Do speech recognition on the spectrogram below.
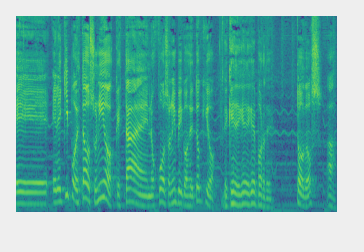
Eh, el equipo de Estados Unidos que está en los Juegos Olímpicos de Tokio, ¿De qué, de qué, de qué deporte? todos, Ah,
